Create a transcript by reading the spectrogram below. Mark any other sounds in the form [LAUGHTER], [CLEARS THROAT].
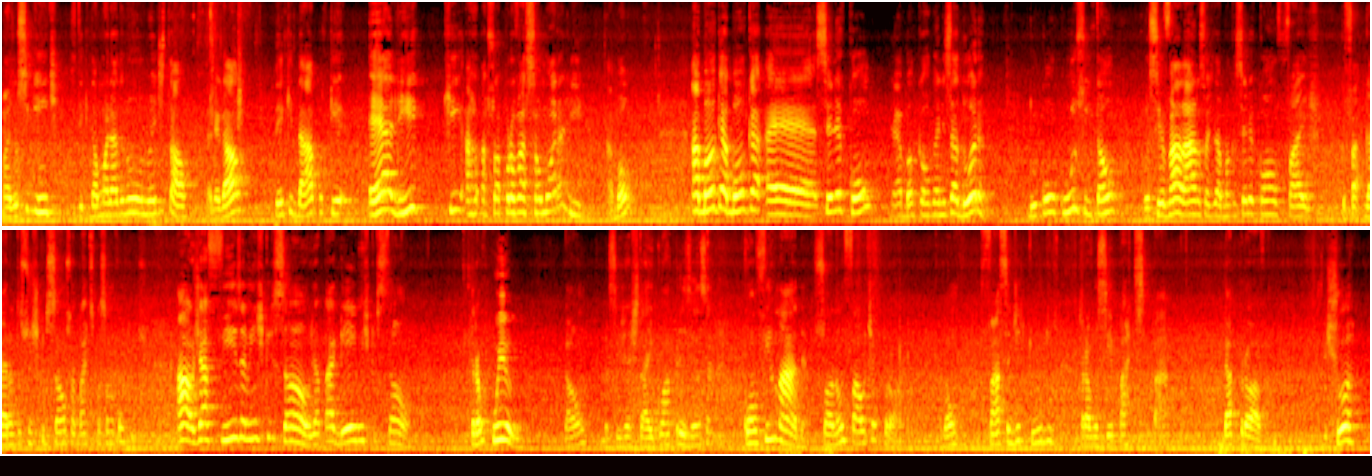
Mas é o seguinte, você tem que dar uma olhada no, no edital, tá legal? Tem que dar, porque é ali que a, a sua aprovação mora ali, tá bom? A banca é a banca é, Selecom, é a banca organizadora do concurso. Então, você vai lá no site da banca Selecom, faz, garanta sua inscrição, sua participação no concurso. Ah, eu já fiz a minha inscrição, já paguei a minha inscrição. Tranquilo. Então, você já está aí com a presença confirmada. Só não falte a prova. Então, faça de tudo para você participar da prova. Fechou?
